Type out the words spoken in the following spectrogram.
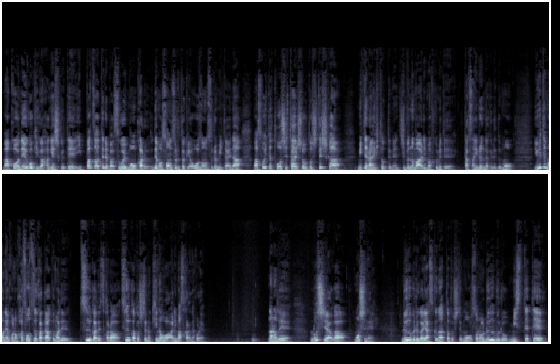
まあこう値動きが激しくて、一発当てればすごい儲かる。でも損するときは大損するみたいな、まあそういった投資対象としてしか見てない人ってね、自分の周りも含めてたくさんいるんだけれども、言うてもね、この仮想通貨ってあくまで通貨ですから、通貨としての機能はありますからね、これ。なので、ロシアが、もしね、ルーブルが安くなったとしても、そのルーブルを見捨てて、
